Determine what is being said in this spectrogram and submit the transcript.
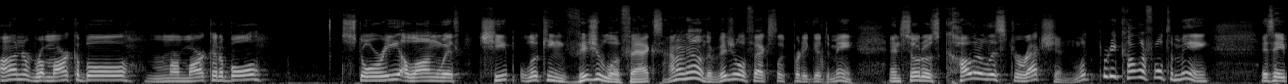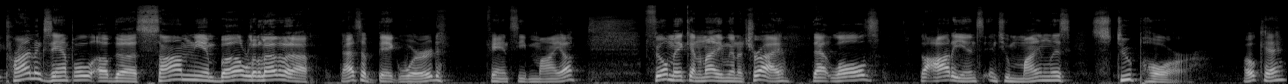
unremarkable, remarkable story along with cheap looking visual effects. I don't know, the visual effects look pretty good to me. And Soto's colorless direction looked pretty colorful to me. Is a prime example of the somnambul. That's a big word. Fancy Maya. Filmmaking, I'm not even going to try, that lulls the audience into mindless stupor. Okay.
